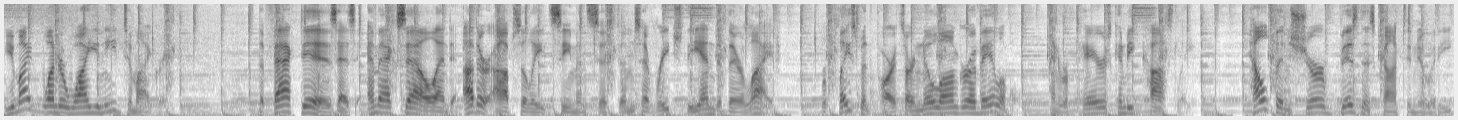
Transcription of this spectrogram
you might wonder why you need to migrate. The fact is, as MXL and other obsolete Siemens systems have reached the end of their life, replacement parts are no longer available and repairs can be costly. Help ensure business continuity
